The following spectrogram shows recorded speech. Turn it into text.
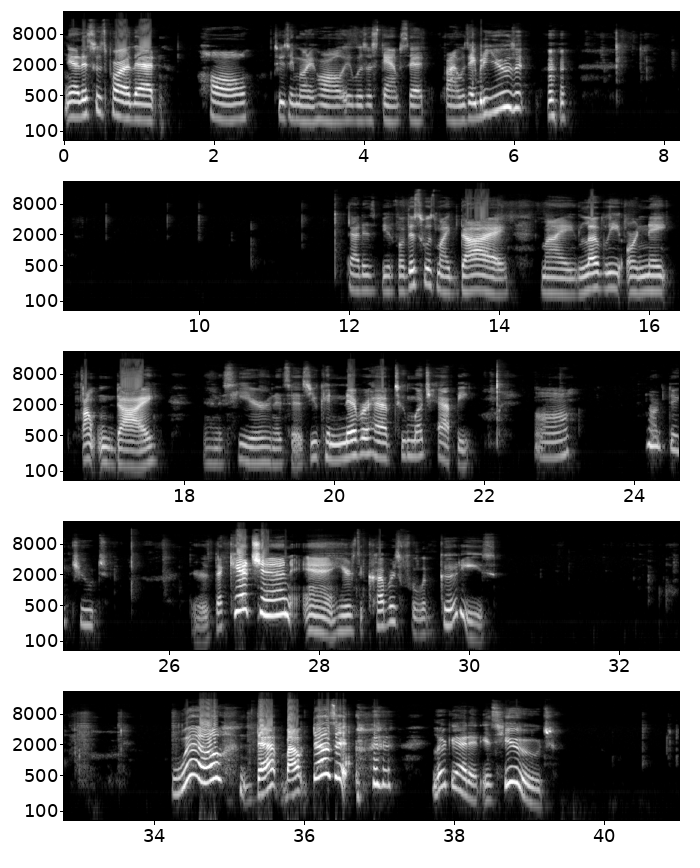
Now this was part of that haul, Tuesday morning haul. It was a stamp set I was able to use it. that is beautiful. This was my die, my lovely ornate fountain die. And it's here, and it says, You can never have too much happy. Aw, aren't they cute? There's the kitchen, and here's the cupboards full of goodies. Well, that about does it. Look at it. It's huge.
